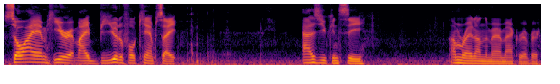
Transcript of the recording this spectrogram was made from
So I am here at my beautiful campsite. As you can see, I'm right on the Merrimack River.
